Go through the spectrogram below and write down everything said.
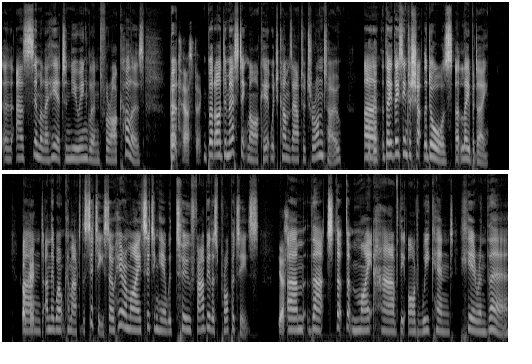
uh, as similar here to New England for our colours. But, Fantastic. But our domestic market, which comes out of Toronto, uh, mm-hmm. they they seem to shut the doors at Labor Day. Okay. And and they won't come out of the city. So here am I sitting here with two fabulous properties. Yes. Um, that, that that might have the odd weekend here and there,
